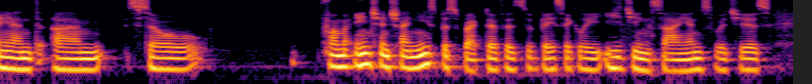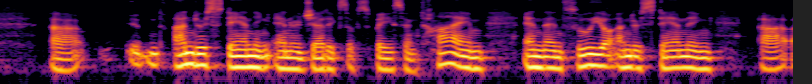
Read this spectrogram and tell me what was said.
And um, so from an ancient Chinese perspective, it's basically I Ching science, which is uh, understanding energetics of space and time, and then through your understanding, uh,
